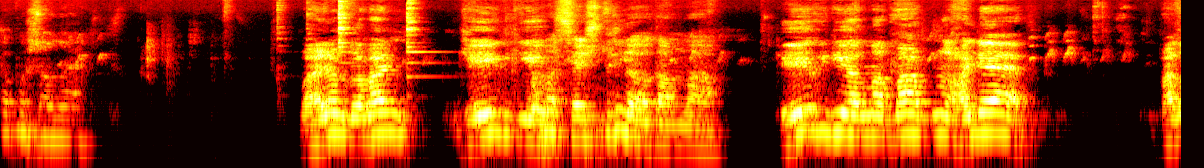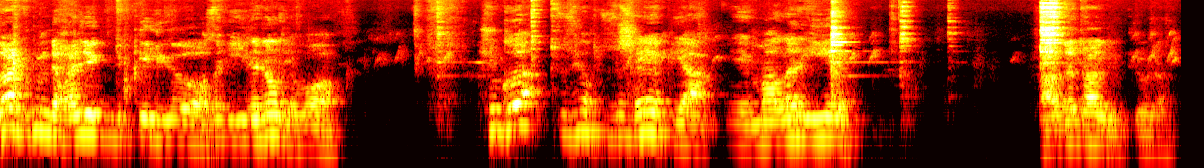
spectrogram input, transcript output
Çok güzel onlar. Bayram da ben şeye gidiyorum. Ama seçtiriyor adamla. Şeye gidiyor ama Bartın Halep. Pazar günü de Halep gidip geliyor. Fazla iyilerini alıyor bu. Çünkü Tuzu yok tuzu. şey yapıyor, e, malları iyi. Taze taze gidiyorlar.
